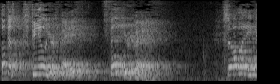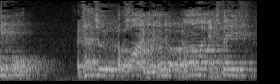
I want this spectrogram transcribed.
Don't just feel your faith, think your faith. So many people attempt to apply what they learned about God and faith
